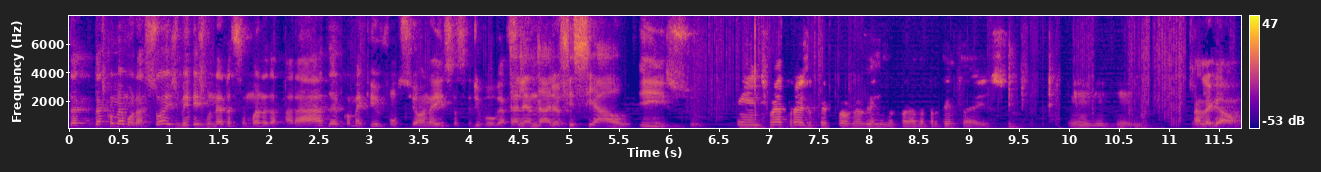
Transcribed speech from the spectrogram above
da- das comemorações mesmo, né? Da semana da parada. Como é que funciona isso, essa divulgação? Calendário oficial. Isso. Sim, a gente vai atrás do pessoal que organiza a parada pra tentar isso. Uhum. Ah, legal.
